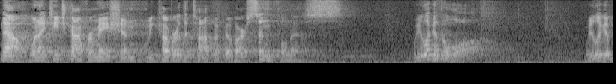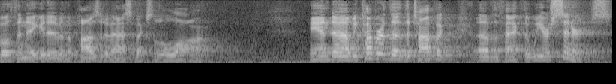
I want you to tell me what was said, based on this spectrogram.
Now, when I teach confirmation, we cover the topic of our sinfulness. We look at the law. We look at both the negative and the positive aspects of the law. And uh, we cover the, the topic of the fact that we are sinners.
